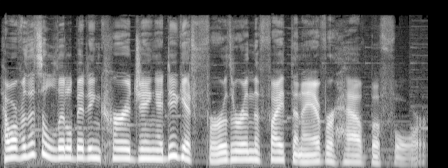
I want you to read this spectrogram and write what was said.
However, that's a little bit encouraging. I did get further in the fight than I ever have before.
